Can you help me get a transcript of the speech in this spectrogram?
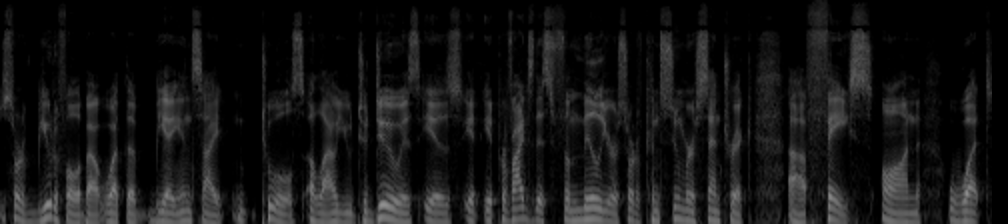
sort of beautiful about what the BA Insight tools allow you to do is is it, it provides this familiar sort of consumer centric uh, face on what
